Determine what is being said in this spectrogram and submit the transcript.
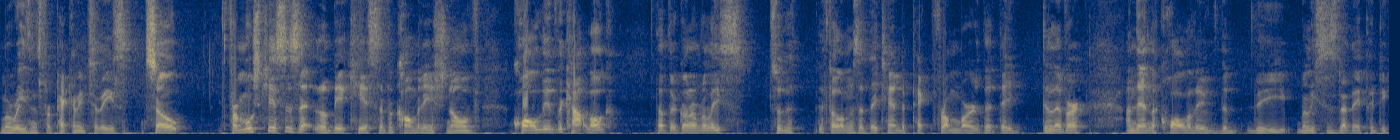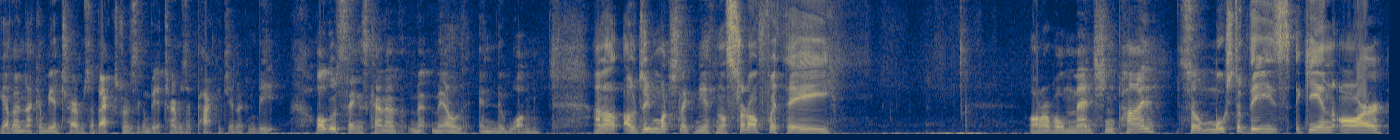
my reasons for picking each of these. So for most cases it'll be a case of a combination of quality of the catalogue that they're going to release. So the, the films that they tend to pick from or that they deliver, and then the quality of the, the releases that they put together. And that can be in terms of extras, it can be in terms of packaging, it can be all those things kind of meld into one. And I'll, I'll do much like Nathan. I'll start off with a honorable mention pile. So most of these again are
